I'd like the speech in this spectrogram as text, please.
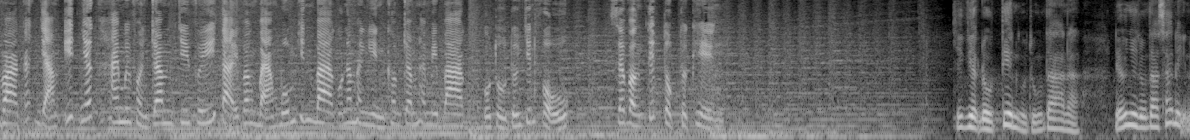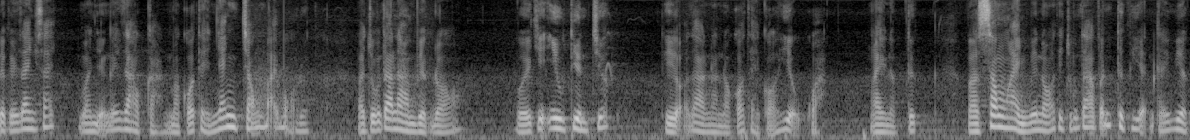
và cắt giảm ít nhất 20% chi phí tại văn bản 493 của năm 2023 của Thủ tướng Chính phủ sẽ vẫn tiếp tục thực hiện. Cái việc đầu tiên của chúng ta là nếu như chúng ta xác định được cái danh sách và những cái rào cản mà có thể nhanh chóng bãi bỏ được và chúng ta làm việc đó với cái ưu tiên trước thì rõ ràng là nó có thể có hiệu quả ngay lập tức và song hành với nó thì chúng ta vẫn thực hiện cái việc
